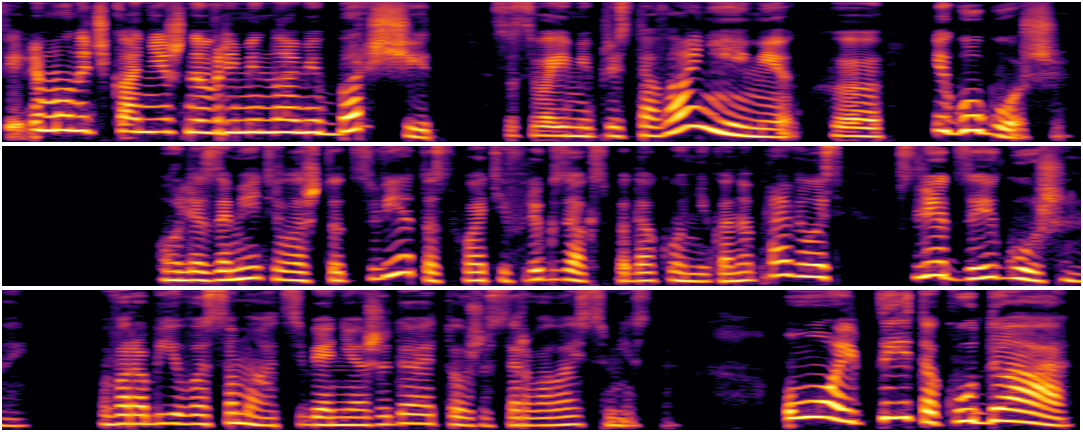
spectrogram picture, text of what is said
«Филимоныч, конечно, временами борщит со своими приставаниями к Игугоше». Оля заметила, что Цвета, схватив рюкзак с подоконника, направилась вслед за Игошиной. Воробьева сама от себя не ожидая, тоже сорвалась с места. «Ой, ты-то куда?»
